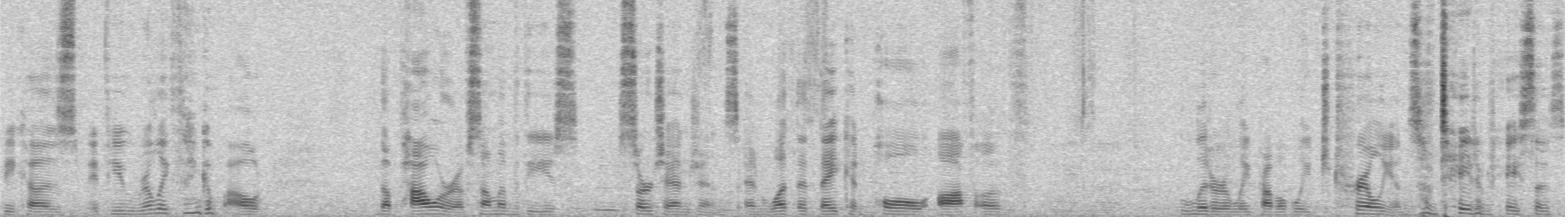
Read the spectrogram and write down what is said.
because if you really think about the power of some of these search engines and what that they can pull off of literally probably trillions of databases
